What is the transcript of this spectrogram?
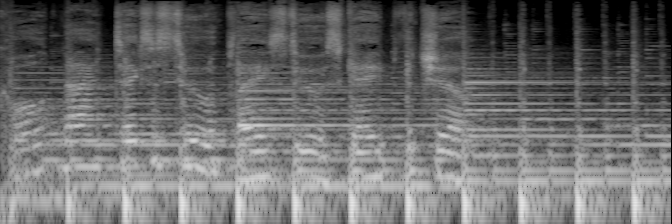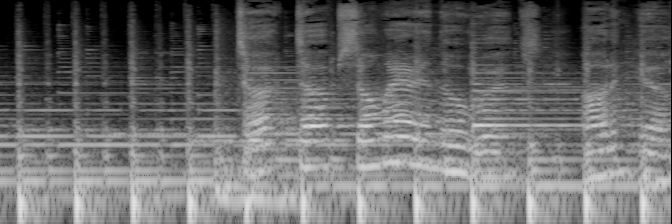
Cold night takes us to a place to escape the chill. Tucked up somewhere in the woods on a hill.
